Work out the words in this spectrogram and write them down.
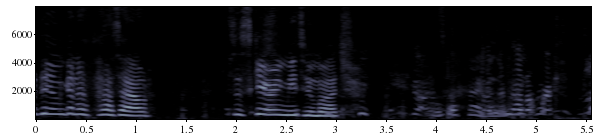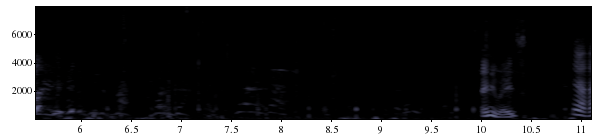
I think I'm gonna pass out. This is scaring me too much. What the heck? Is there- Anyways, Yeah.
